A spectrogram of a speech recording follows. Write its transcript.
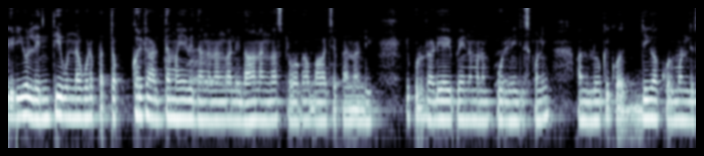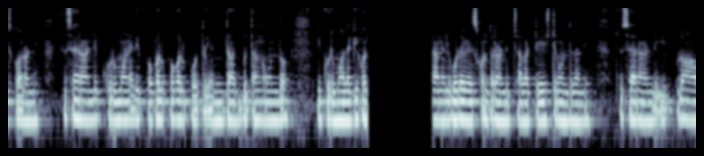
వీడియో లెంతీ ఉన్నా కూడా ప్రతి ఒక్కరికి అర్థమయ్యే విధంగా నిదానంగా స్లోగా బాగా చెప్పానండి. ఇప్పుడు రెడీ అయిపోయిన మనం పూరిని తీసుకొని అందులోకి కొద్దిగా కుర్మాని తీసుకోవాలండి. చూసారా అండి? కుర్మా అనేది పొగలు పొగలు పోతూ ఎంత అద్భుతంగా ఉందో. ఈ కుర్మాలకి కొంచెం ఛానల్ కూడా వేసుకుంటారండి. చాలా టేస్టీగా ఉంటుందండి. చూసారా అండి? ఇప్పుడు ఆ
